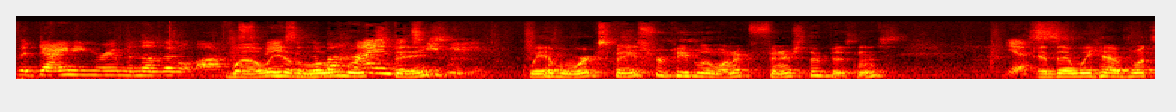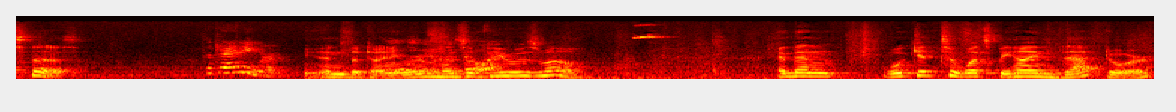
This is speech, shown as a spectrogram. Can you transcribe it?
the dining room and the little office Well, we have a little behind workspace. the TV. We have a workspace for people who want to finish their business. Yes. And then we have what's this? The dining room. And the dining room has a view as well. And then we'll get to what's behind that door.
